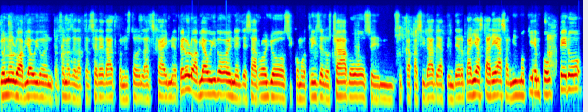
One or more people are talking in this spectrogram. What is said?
Yo no lo había oído en personas de la tercera edad con esto del Alzheimer, pero lo había oído en el desarrollo psicomotriz de los chavos, en su capacidad de atender varias tareas al mismo tiempo, pero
